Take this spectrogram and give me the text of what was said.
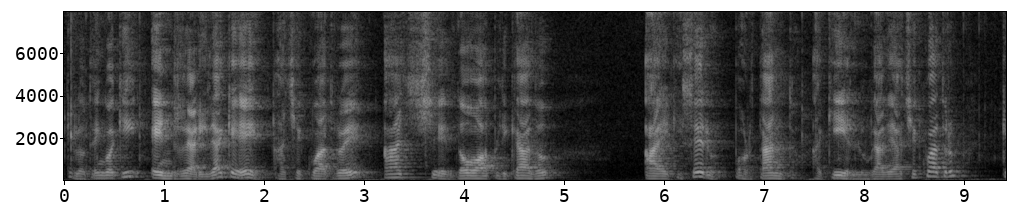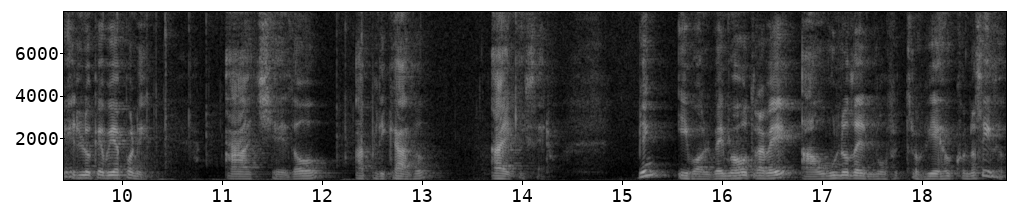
que lo tengo aquí, en realidad ¿qué es? H4 es H2 aplicado a X0. Por tanto, aquí en lugar de H4, ¿qué es lo que voy a poner? H2 aplicado a X0. Bien, y volvemos otra vez a uno de nuestros viejos conocidos,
